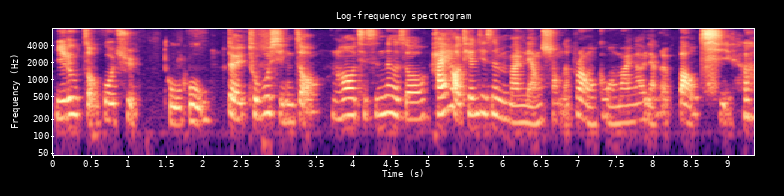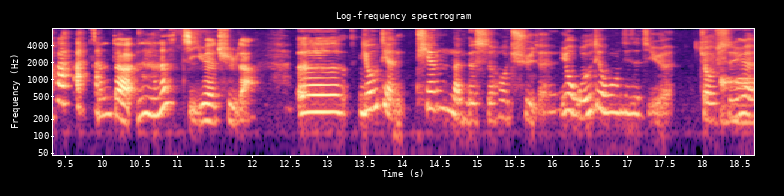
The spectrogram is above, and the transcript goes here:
一路走过去，徒步。对，徒步行走，然后其实那个时候还好，天气是蛮凉爽的，不然我跟我妈应该两个人爆气。真的，你们那是几月去的？呃，有点天冷的时候去的，因为我有点忘记是几月，九十月。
